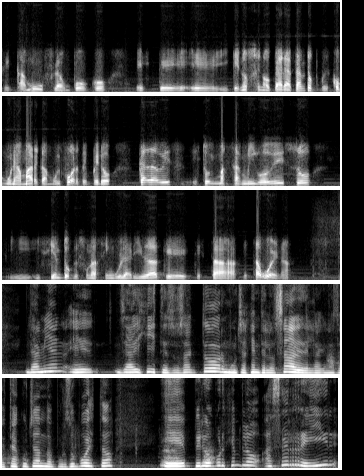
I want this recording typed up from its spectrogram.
se camufla un poco, este, eh, y que no se notara tanto porque es como una marca muy fuerte, pero cada vez estoy más amigo de eso y, siento que es una singularidad que, está, está buena. Damián, eh, ya dijiste, sos actor, mucha gente lo sabe, de la que nos está escuchando, por supuesto, eh, pero por ejemplo, hacer reír,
